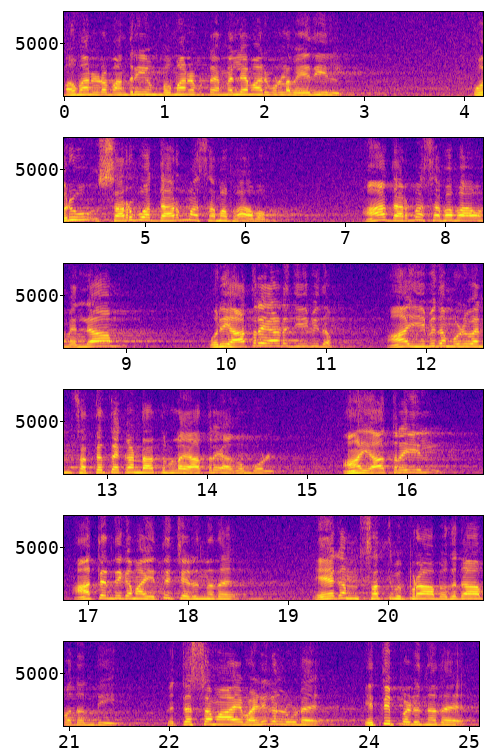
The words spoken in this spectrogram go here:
ബഹുമാനപ്പെട്ട മന്ത്രിയും ബഹുമാനപ്പെട്ട എം എൽ എമാരുമുള്ള വേദിയിൽ ഒരു സർവധർമ്മ സമഭാവം. ആ ധർമ്മ സമഭാവം എല്ലാം ഒരു യാത്രയാണ് ജീവിതം. ആ ജീവിതം മുഴുവൻ സത്യത്തെ കണ്ടാത്തിനുള്ള യാത്രയാകുമ്പോൾ ആ യാത്രയിൽ ആത്യന്തികമായി എത്തിച്ചേരുന്നത് ഏകം സത് വിപ്രാ ബഹുതാ വദന്തി വ്യത്യസ്തമായ വഴികളിലൂടെ എത്തിപ്പെടുന്നത്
